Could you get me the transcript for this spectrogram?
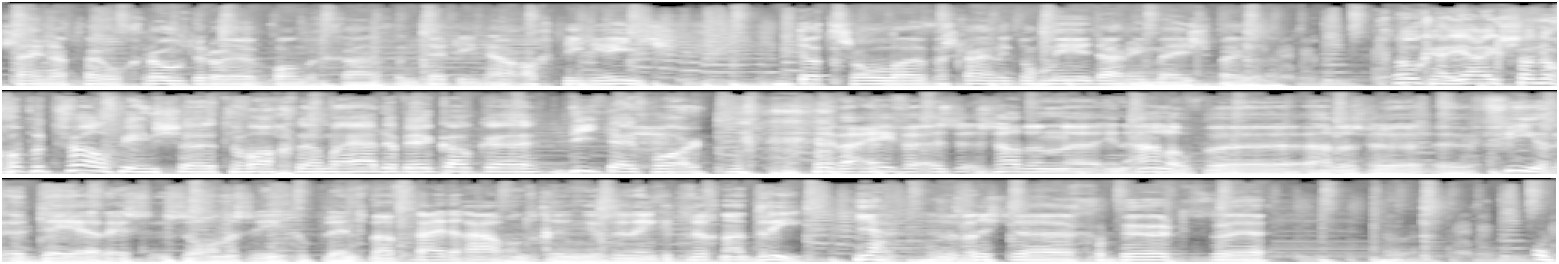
zijn naar veel grotere banden gegaan, van 13 naar 18 inch. Dat zal eh, waarschijnlijk nog meer daarin meespelen. Oké, ja, ik sta nog op een 12-inch eh, te wachten. Maar ja, daar ben ik ook eh, DJ voor. En maar even, ze, ze hadden eh, in aanloop eh, hadden ze eh, vier DRS-zones ingepland. Maar vrijdagavond gingen ze in één keer terug naar drie. Ja, dat is eh, gebeurd eh, op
